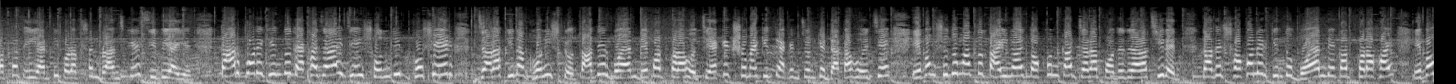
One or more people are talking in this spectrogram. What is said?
অর্থাৎ এই অ্যান্টি করাপশন ব্রাঞ্চকে সিবিআই এর। তারপরে কিন্তু দেখা যায় যে সন্দীপ ঘোষের যারা কিনা ঘনিষ্ঠ, তাদের বয়ান রেকর্ড করা হচ্ছে। এক এক সময় কিন্তু এক একজনকে ডাকা হয়েছে এবং শুধুমাত্র তাই নয়, তখনকার যারা পদে যারা ছিলেন, তাদের সকলের কিন্তু বয়ান রেকর্ড করা হয় এবং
